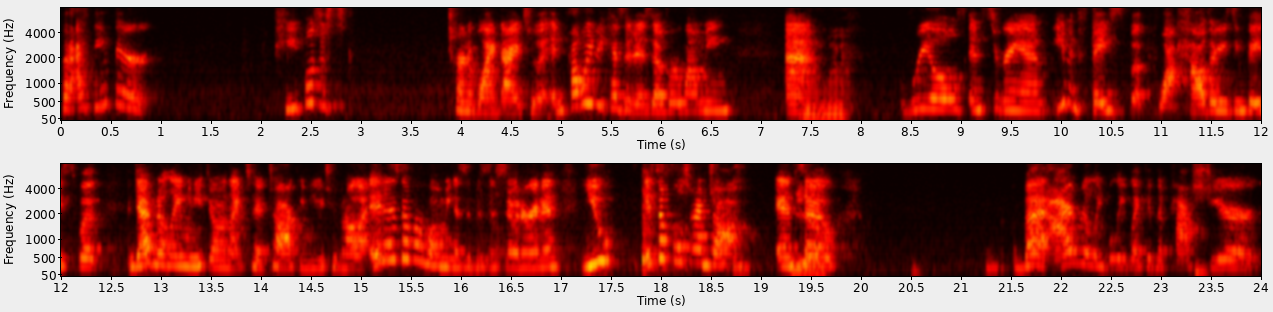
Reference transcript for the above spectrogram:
but I think they're people just turn a blind eye to it, and probably because it is overwhelming. Um, Mhm. Reels, Instagram, even Facebook, wha- how they're using Facebook, and definitely when you throw in like TikTok and YouTube and all that, it is overwhelming as a business owner, and then you, it's a full time job, and Yeah. so. But I really believe, like in the past year,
